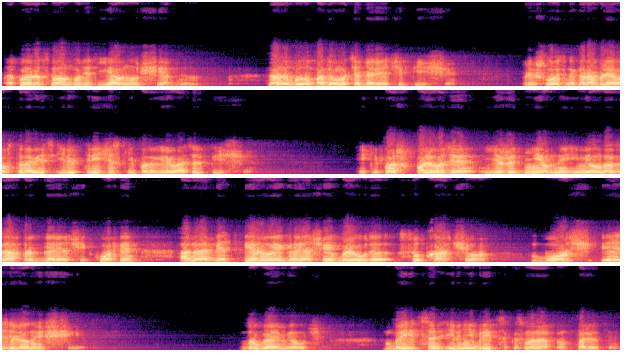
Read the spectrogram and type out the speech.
Такой рацион будет явно ущербным. Надо было подумать о горячей пище. Пришлось на корабле установить электрический подогреватель пищи. Экипаж в полете ежедневный имел на завтрак горячий кофе, а на обед первые горячие блюда – суп харчо, борщ или зеленые щи. Другая мелочь. Бриться или не бриться космонавтам в полете?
